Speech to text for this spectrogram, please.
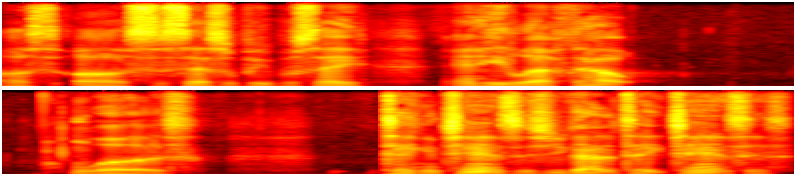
us uh, successful people say, and he left out was taking chances. You got to take chances.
